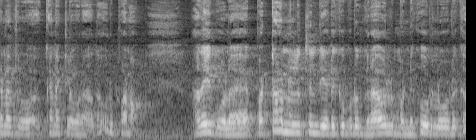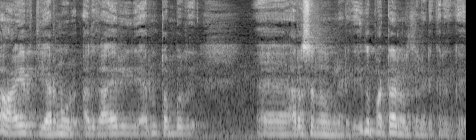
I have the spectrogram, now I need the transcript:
கணக்கில் கணக்கில் வராத ஒரு பணம். அதே போல் பட்டா நிலத்திலிருந்து எடுக்கப்படும் கிராவல் மண்ணுக்கு ஒரு லோடுக்கு ஆயிரத்தி இரநூறு. அதுக்கு ஆயிரத்தி இரநூத்தம்பது அரசு நிலங்கள் எடுக்குது இது பட்டா நிலத்தில் எடுக்கிறதுக்கு.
